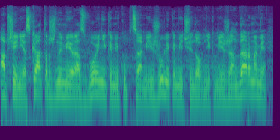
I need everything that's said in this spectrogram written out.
Общение с каторжными, разбойниками, купцами и жуликами, чиновниками и жандармами –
